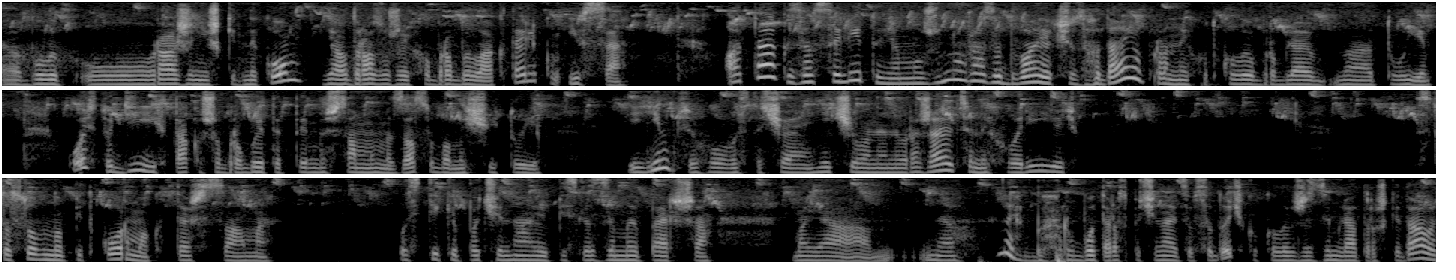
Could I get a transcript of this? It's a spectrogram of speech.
е, були уражені шкідником. Я одразу ж їх обробила актельком і все. А так, за все літо я можу, ну, рази два, якщо згадаю про них, от коли обробляю е, туї, ось тоді їх також обробити тими ж самими засобами, що й туї. І їм цього вистачає. Нічого вони не вражаються, не хворіють. Стосовно підкормок, теж саме. Ось тільки починаю після зими перша моя е, ну, якби робота розпочинається в садочку, коли вже земля трошки дала,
